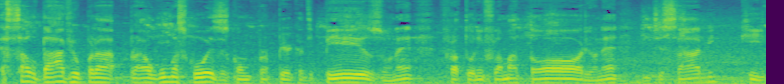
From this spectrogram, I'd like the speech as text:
é saudável para algumas coisas, como para perca de peso, né? fator inflamatório, né? A gente sabe que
